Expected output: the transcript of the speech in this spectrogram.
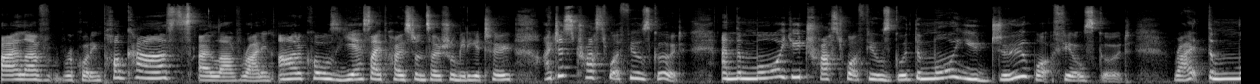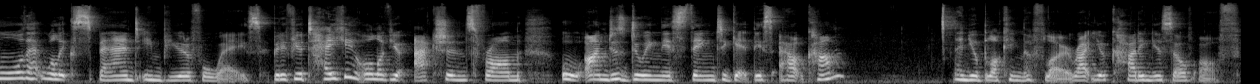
I love recording podcasts, I love writing articles. Yes, I post on social media too. I just trust what feels good. And the more you trust what feels good, the more you do what feels good right, the more that will expand in beautiful ways. But if you're taking all of your actions from, oh, I'm just doing this thing to get this outcome, then you're blocking the flow, right? You're cutting yourself off.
